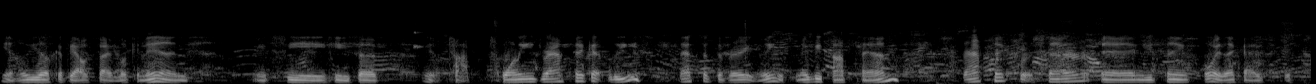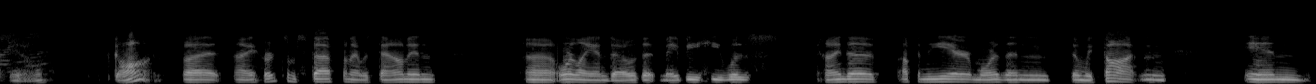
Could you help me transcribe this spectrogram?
you know, you look at the outside looking in, you see he's a, you know, top 20 draft pick at least. That's at the very least, maybe top 10 draft pick for a center, and you think, boy, that guy's just, you know, he's gone. But I heard some stuff when I was down in uh, Orlando that maybe he was kind of up in the air more than than we thought, and and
